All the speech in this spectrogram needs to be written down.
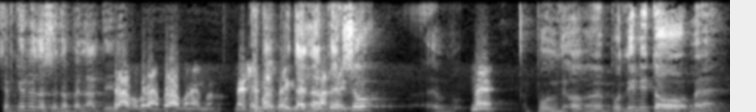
Σε ποιον έδωσε το πέναλτι; Μπράβο, μπράβο, μπράβο, ναι. ναι, Με σε το μας που έγινε, ήταν σε μας απ' έξω, έγινε. Ναι. που, ο- που δίνει το... Με,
